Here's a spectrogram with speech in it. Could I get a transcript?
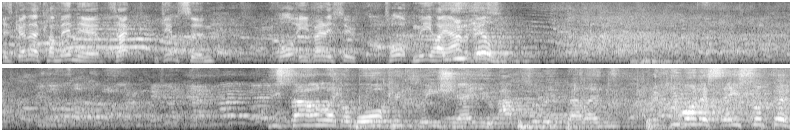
is going to come in here. Zack Gibson thought he'd managed to talk Mihai Are out of this. ill? You sound like a walking cliche, you absolute bellend. But if you want to say something,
